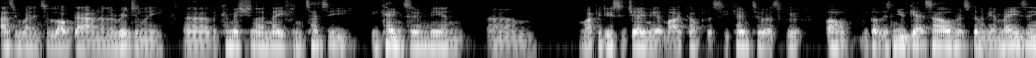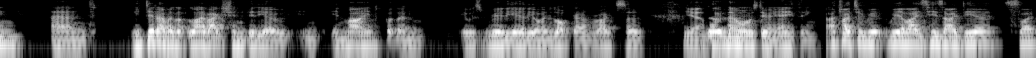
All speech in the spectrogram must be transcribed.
as we went into lockdown. And originally, uh, the commissioner Nathan Tettey he came to me and um, my producer Jamie at my accomplice. He came to us with, "Oh, we've got this new Ghetts album. It's going to be amazing." And he did have a live action video in, in mind, but then it was really early on in lockdown, right? So yeah, no, no one was doing anything. I tried to re- realize his idea, slight,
